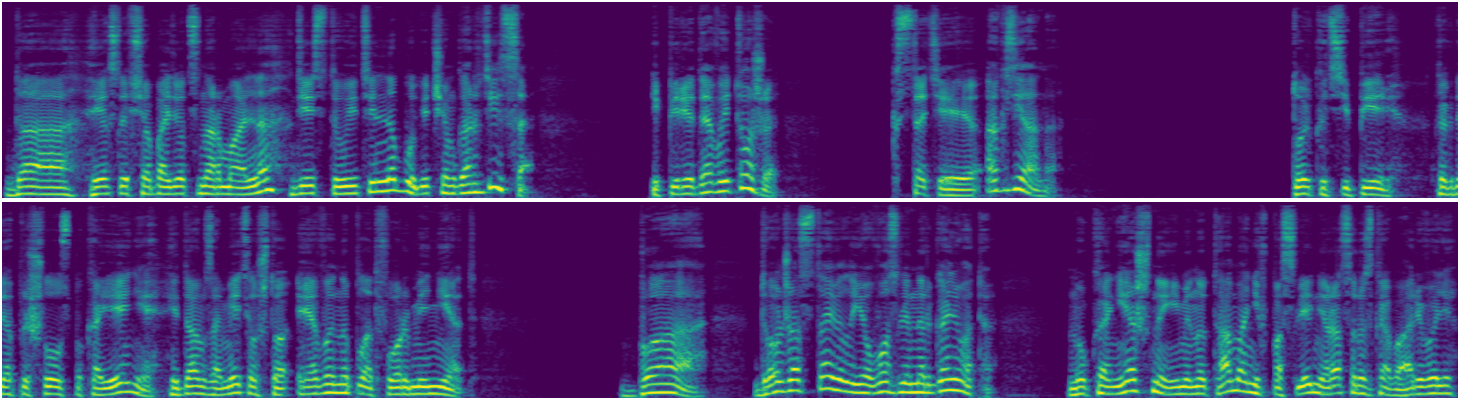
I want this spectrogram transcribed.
Да, если все обойдется нормально, действительно будет чем гордиться. И перед Эвой тоже. Кстати, а где она? Только теперь, когда пришло успокоение, Идам заметил, что Эвы на платформе нет. «Ба!» Да он же оставил ее возле энерголета. Ну, конечно, именно там они в последний раз разговаривали.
